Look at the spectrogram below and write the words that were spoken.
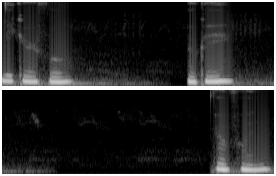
Be careful, okay? Have fun.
